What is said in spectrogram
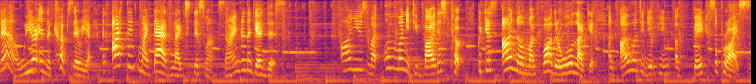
Now we are in the cups area my dad likes this one so I'm gonna get this. I used my own money to buy this cup because I know my father will like it and I want to give him a big surprise.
